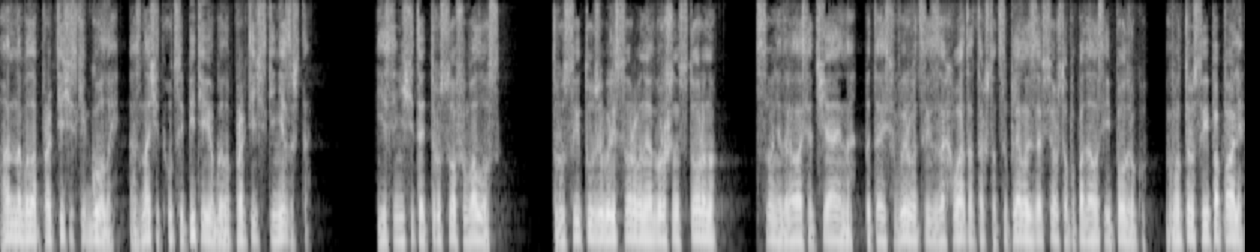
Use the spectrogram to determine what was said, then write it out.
Анна была практически голой, а значит, уцепить ее было практически не за что. Если не считать трусов и волос. Трусы тут же были сорваны и отброшены в сторону. Соня дралась отчаянно, пытаясь вырваться из захвата, так что цеплялась за все, что попадалось ей под руку. Вот трусы и попали.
